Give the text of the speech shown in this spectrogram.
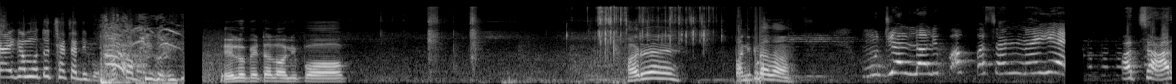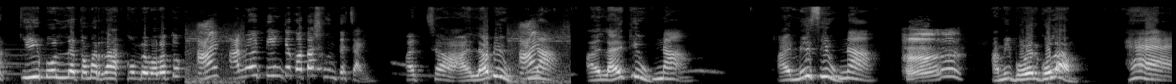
জায়গা মতো ছাঁচা দিব এলো বেটা ললিপপ আরে পানি ডালা আচ্ছা আর কি বললে তোমার রাগ কমবে বলো তো? আমি ওই তিনটে কথা শুনতে চাই। আচ্ছা আই লাভ ইউ না। আই লাইক ইউ না। আই মিস ইউ না। আমি বইয়ের গোলাম। হ্যাঁ।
